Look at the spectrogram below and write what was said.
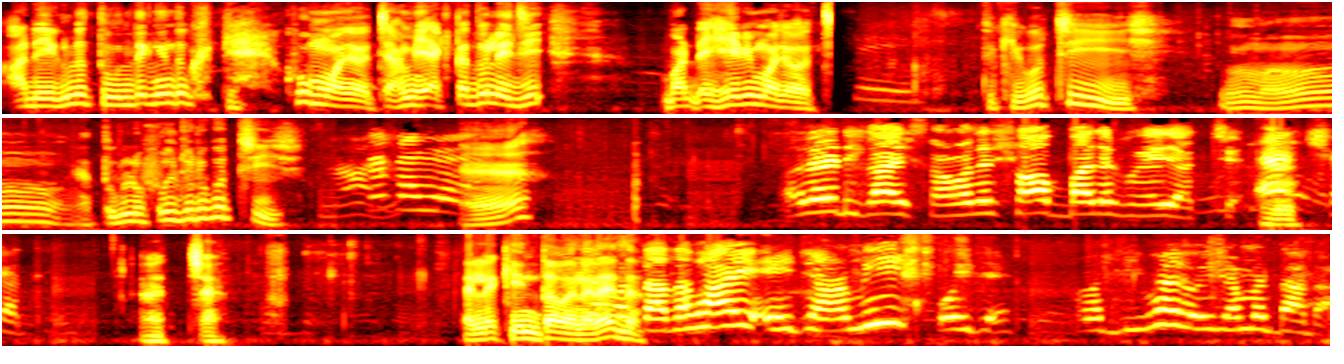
আর এগুলো তুলতে কিন্তু খুব মজা হচ্ছে। আমি একটা তুলেছি বাট হেভি মজা হচ্ছে। তুই কী করছিস? এতগুলো ফুল চুরি করছিস? হ্যাঁ? অলরেডি গাইস আমাদের সব বাজার হয়ে যাচ্ছে একসাথে। আচ্ছা। তাহলে কিনতে হবে না তাই তো দাদা ভাই এই যে আমি ওই যে আমার দিভাই ওই যে আমার দাদা।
